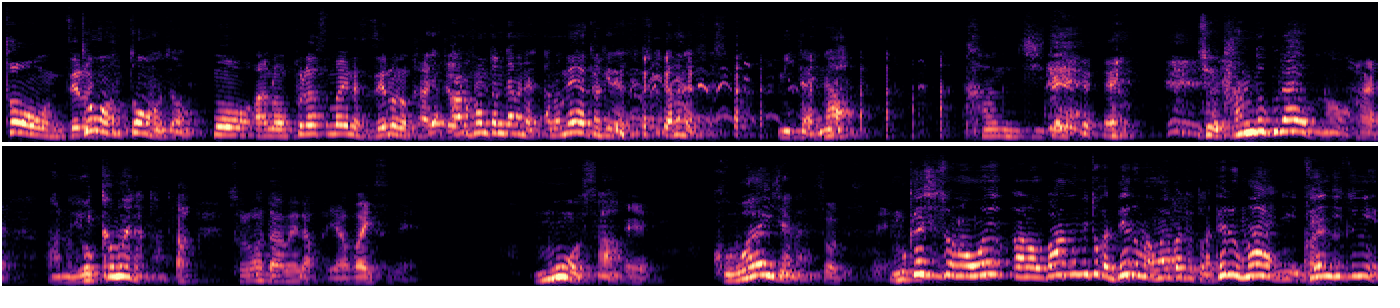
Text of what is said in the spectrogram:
トーンゼロに。トーン、トーン、ゾーン。もう、あの、プラスマイナスゼロの感情。いや、あの、本当にダメなやつ。あの、迷惑かけるやつですよ。ダメなやつです。みたいな感じで、それ単独ライブの、はいあの、4日前だったの。あ、それはダメだ。やばいっすね。もうさ、え怖いじゃないえ。。そうですね。昔その、あの、番組とか出る前、親バトとか出る前に、前日に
